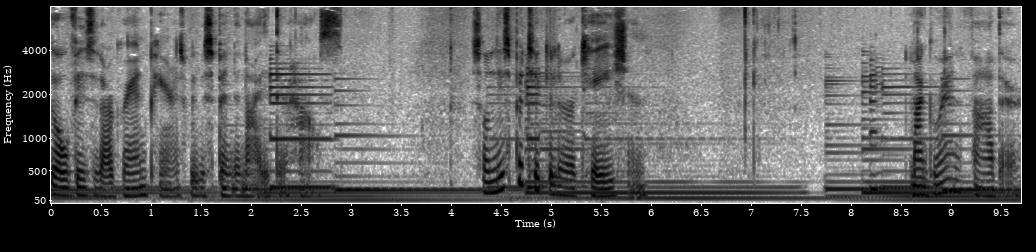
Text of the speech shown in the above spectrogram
go visit our grandparents, we would spend the night at their house. So, on this particular occasion, my grandfather,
